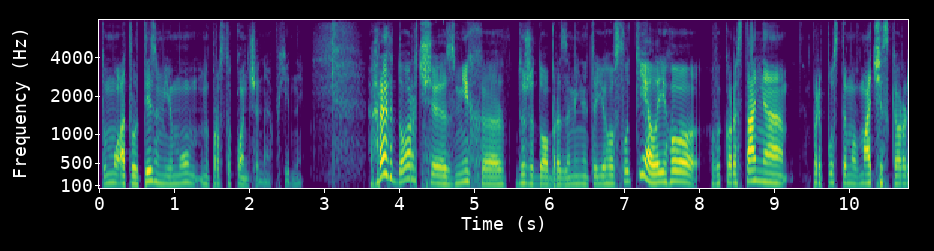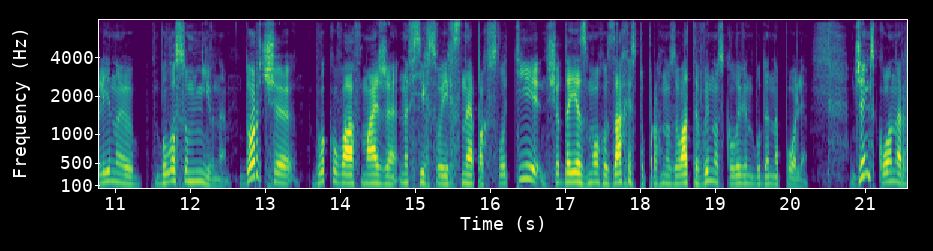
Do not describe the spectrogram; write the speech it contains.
тому атлетизм йому ну, просто конче необхідний. Грег Дорч зміг дуже добре замінити його в слоті, але його використання припустимо, в матчі з Кароліною було сумнівне. Дорч блокував майже на всіх своїх снепах в слоті, що дає змогу захисту прогнозувати винос, коли він буде на полі. Джеймс Коннор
